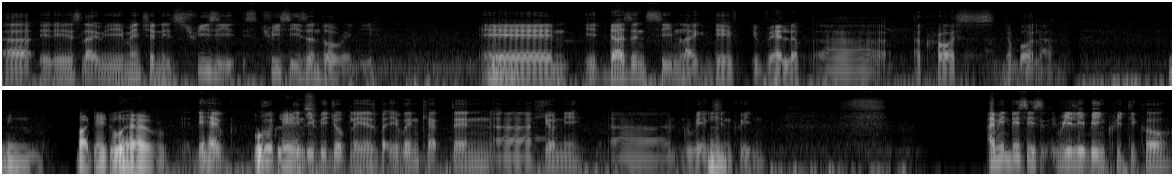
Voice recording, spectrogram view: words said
uh it is like we mentioned it's three se- it's three seasons already, and it doesn't seem like they've developed uh across the board lah. Mm. But they do have They have Good good, players. individual players, but even Captain uh, Hyone, uh, Reaction Queen. I mean, this is really being critical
